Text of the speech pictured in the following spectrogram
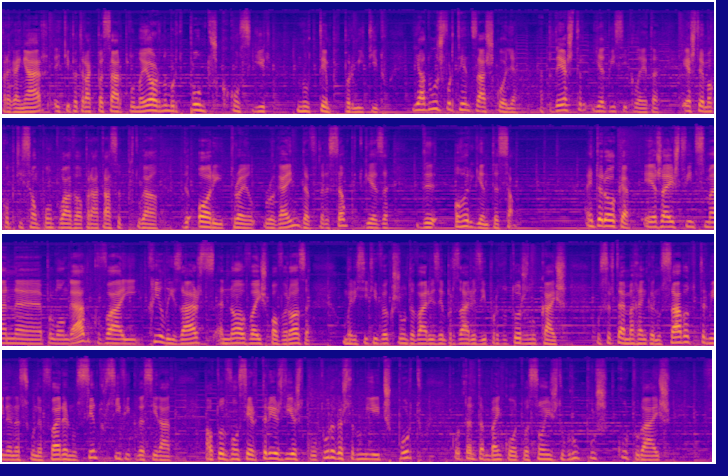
Para ganhar, a equipa terá que passar pelo maior número de pontos que conseguir no tempo permitido. E há duas vertentes à escolha, a pedestre e a de bicicleta. Esta é uma competição pontuável para a Taça de Portugal de Ori Trail Regain, da Federação Portuguesa de Orientação. Em Tarouca é já este fim de semana prolongado que vai realizar-se a nova Expo Varosa, uma iniciativa que junta vários empresários e produtores locais. O certame arranca no sábado, termina na segunda-feira no Centro Cívico da cidade. Ao todo vão ser três dias de cultura, gastronomia e desporto, contando também com atuações de grupos culturais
